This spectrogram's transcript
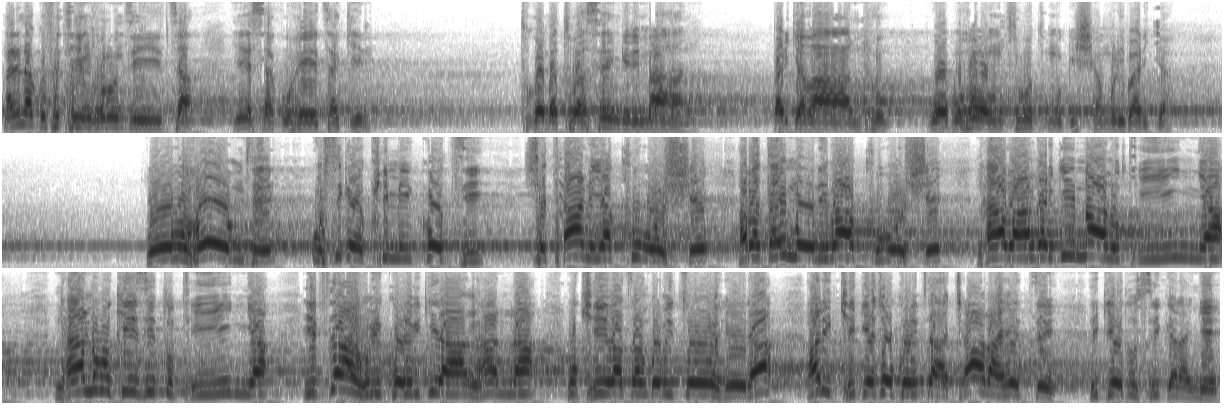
Nari nagufitiye inkuru nziza. Yesu aguhezagire tugomba tubasengera imana. Barya abantu. Woba uhombye ubuze umugisha muri barya. Woba uhombye usigaye ko imigozi shetani yakuboshe abadayimoni bakuboshe. Nta banga ry'imana utinya nta n'ubukirisitu utinya ibyaha ubikora ibwirankana ukibaza ngo bizohera ariko igihe cyo gukora ibyaha cyaraheze. Igihe dusigaranye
